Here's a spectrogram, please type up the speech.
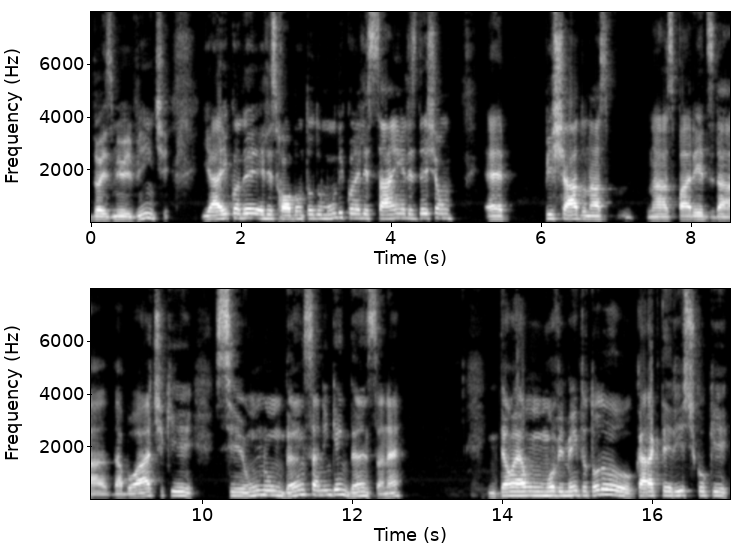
2020, e aí quando eles roubam todo mundo e quando eles saem, eles deixam é, pichado nas, nas paredes da, da boate que se um não dança, ninguém dança, né? Então é um movimento todo característico que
